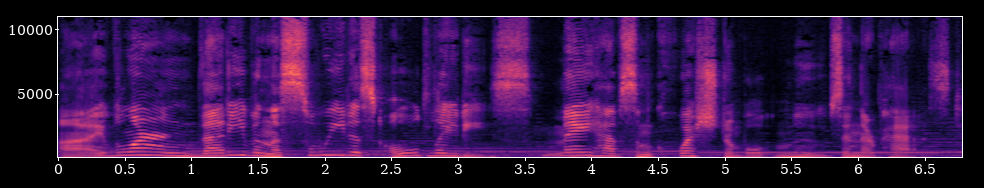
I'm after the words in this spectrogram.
I've learned that even the sweetest old ladies may have some questionable moves in their past.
